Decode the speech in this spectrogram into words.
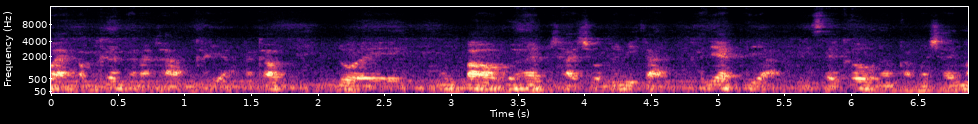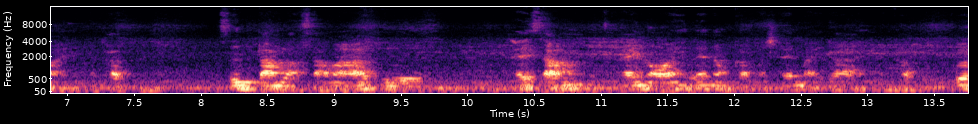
บายขับเคลื่อนธนาคารขยะนะครับ โดยมุ่งเป้าเพื่อให้ประชาชนได้มีการคัดแยกขยะรีไซเคิลนำกลับมาใช้ใหม่นะครับ ซึ่งตามหลักสามอาก็คือใช้ซ้ำใช้น้อยและนำกลับมาใช้ใหม่ได้นะครับ เพื่อ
